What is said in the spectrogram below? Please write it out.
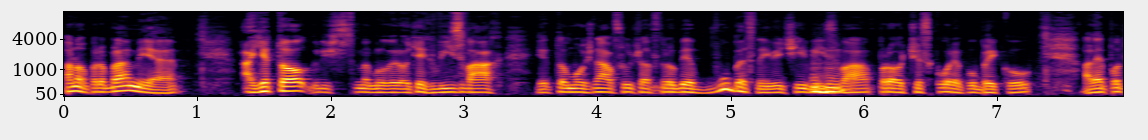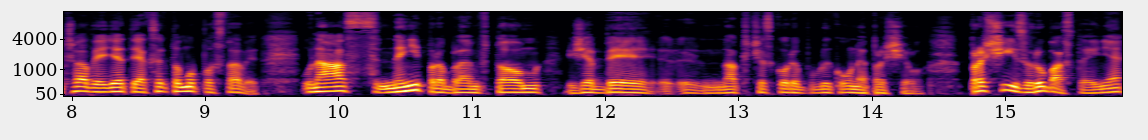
Ano, problém je, a je to, když jsme mluvili o těch výzvách, je to možná v současné době vůbec největší mhm. výzva mm-hmm. pro Českou republiku, ale je potřeba vědět, jak se k tomu postavit. U nás není problém v tom, že by eh, nad Českou republikou nepršilo. Prší zhruba stejně,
